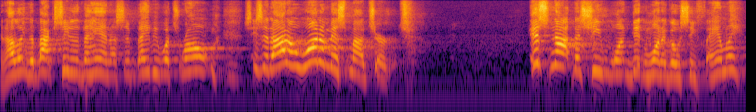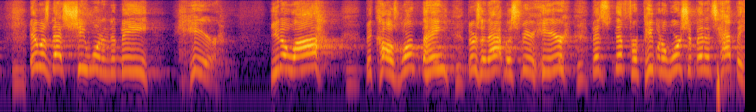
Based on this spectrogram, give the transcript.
And I looked in the back seat of the van. I said, Baby, what's wrong? She said, I don't want to miss my church. It's not that she want, didn't want to go see family, it was that she wanted to be here. You know why? Because one thing, there's an atmosphere here that's, for people to worship and it's happy.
